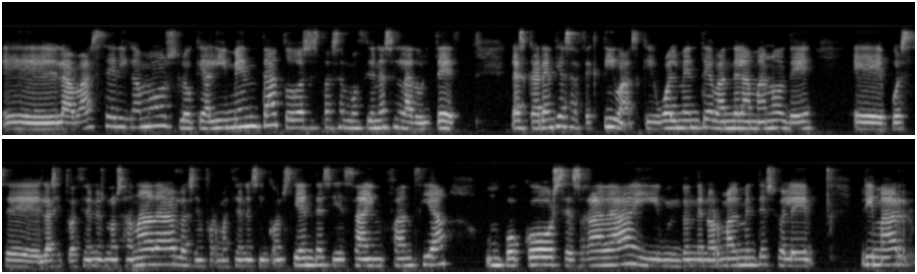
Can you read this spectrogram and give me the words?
eh, la base, digamos, lo que alimenta todas estas emociones en la adultez. Las carencias afectivas, que igualmente van de la mano de eh, pues eh, las situaciones no sanadas, las informaciones inconscientes y esa infancia un poco sesgada y donde normalmente suele primar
